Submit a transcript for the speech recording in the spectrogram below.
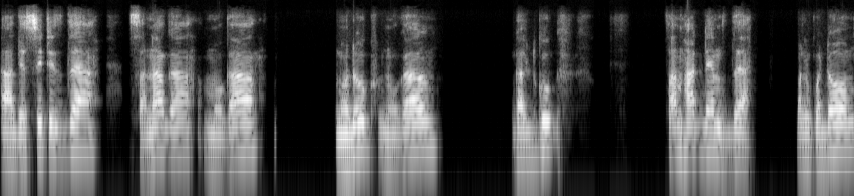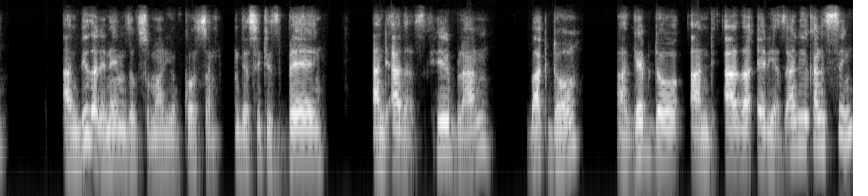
uh, the cities there, Sanaga, Moga, Nodog, Nogal, Galgug, some hard names there, Balgodom, and these are the names of Somalia, of course, and the cities Bay and others, Hillblan, Backdoor, uh, Gebdo, and other areas. And you can see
